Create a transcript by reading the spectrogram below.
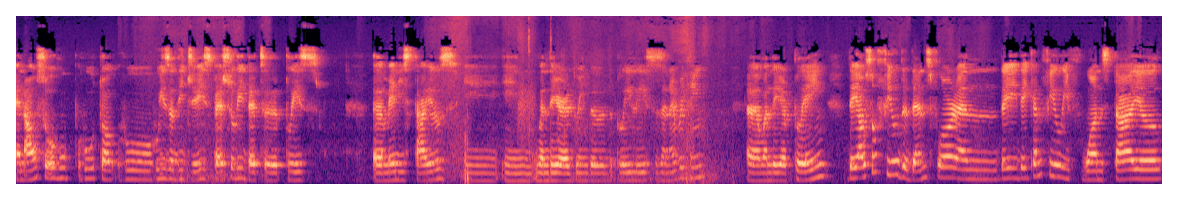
and also who who talk who who is a DJ especially that uh, plays uh, many styles in, in when they are doing the, the playlists and everything. Uh, when they are playing, they also feel the dance floor and they they can feel if one style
